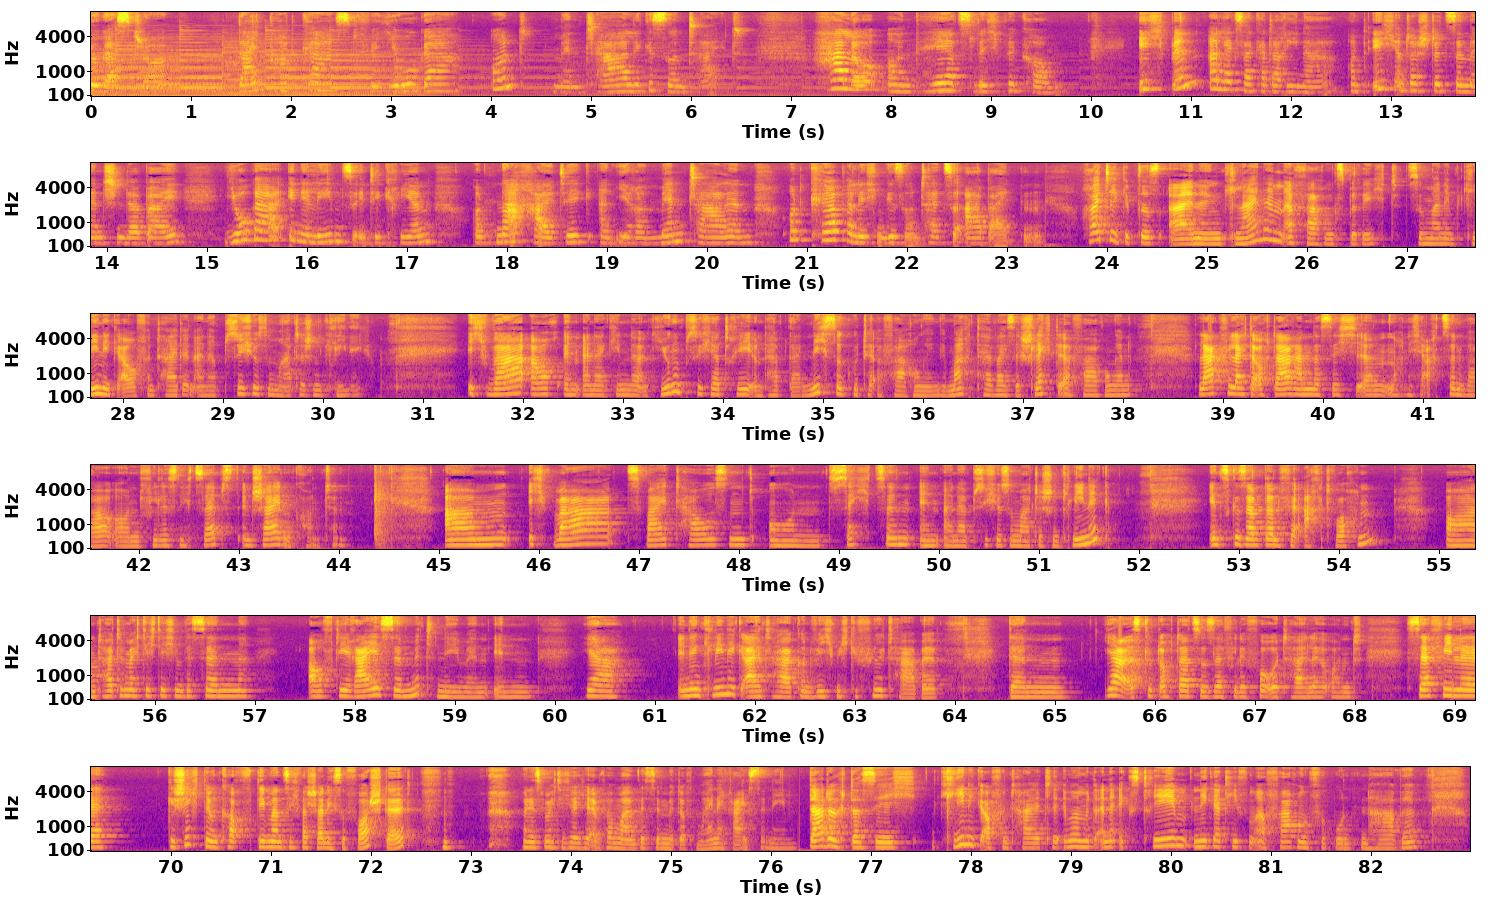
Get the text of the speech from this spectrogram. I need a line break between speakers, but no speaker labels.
Yoga Strong, dein Podcast für Yoga und mentale Gesundheit. Hallo und herzlich willkommen. Ich bin Alexa Katharina und ich unterstütze Menschen dabei, Yoga in ihr Leben zu integrieren und nachhaltig an ihrer mentalen und körperlichen Gesundheit zu arbeiten. Heute gibt es einen kleinen Erfahrungsbericht zu meinem Klinikaufenthalt in einer psychosomatischen Klinik. Ich war auch in einer Kinder- und Jugendpsychiatrie und habe da nicht so gute Erfahrungen gemacht, teilweise schlechte Erfahrungen. Lag vielleicht auch daran, dass ich ähm, noch nicht 18 war und vieles nicht selbst entscheiden konnte. Ähm, ich war 2016 in einer psychosomatischen Klinik insgesamt dann für acht Wochen. Und heute möchte ich dich ein bisschen auf die Reise mitnehmen in, ja, in den Klinikalltag und wie ich mich gefühlt habe. Denn ja, es gibt auch dazu sehr viele Vorurteile und sehr viele Geschichten im Kopf, die man sich wahrscheinlich so vorstellt. Und jetzt möchte ich euch einfach mal ein bisschen mit auf meine Reise nehmen. Dadurch, dass ich Klinikaufenthalte immer mit einer extrem negativen Erfahrung verbunden habe,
